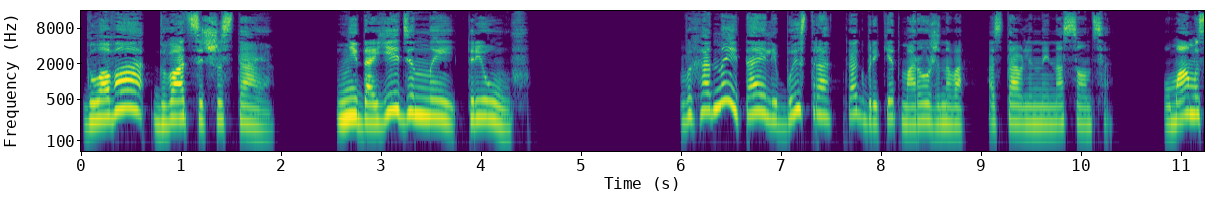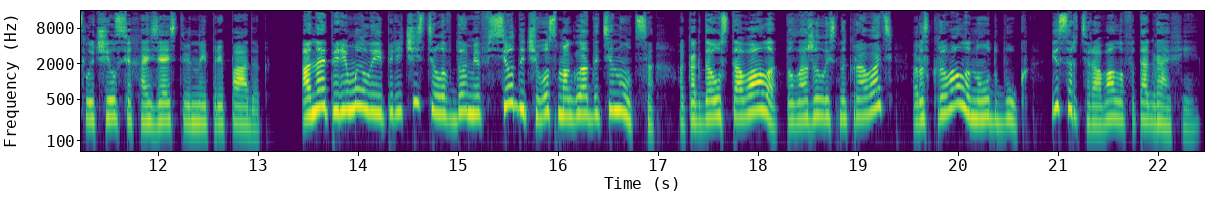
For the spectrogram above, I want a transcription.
Глава 26. Недоеденный триумф. Выходные таяли быстро, как брикет мороженого, оставленный на солнце. У мамы случился хозяйственный припадок. Она перемыла и перечистила в доме все, до чего смогла дотянуться, а когда уставала, то ложилась на кровать, раскрывала ноутбук и сортировала фотографии.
